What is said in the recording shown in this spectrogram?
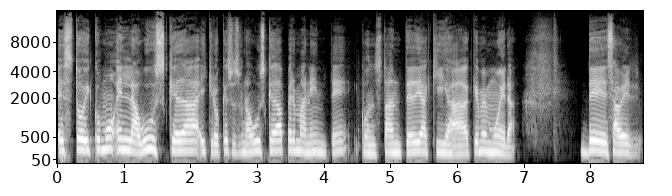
estoy como en la búsqueda, y creo que eso es una búsqueda permanente, constante de aquí a que me muera, de saber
